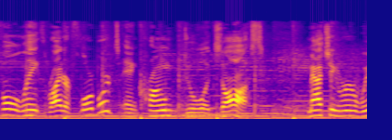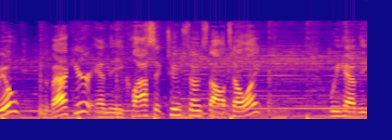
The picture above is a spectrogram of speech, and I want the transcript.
full-length rider floorboards, and chrome dual exhaust matching rear wheel in the back here and the classic tombstone style tail light. We have the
